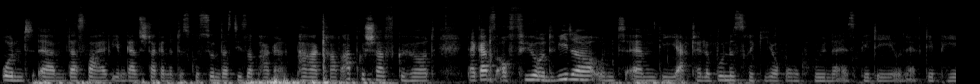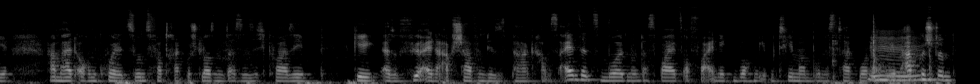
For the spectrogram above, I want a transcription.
Und ähm, das war halt eben ganz stark in der Diskussion, dass dieser Paragraph abgeschafft gehört. Da gab es auch für und wider und ähm, die aktuelle Bundesregierung, Grüne, SPD und FDP, haben halt auch im Koalitionsvertrag beschlossen, dass sie sich quasi also für eine Abschaffung dieses Paragraphs einsetzen wollten. Und das war jetzt auch vor einigen Wochen eben Thema im Bundestag, wurde mm. auch eben mhm. abgestimmt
